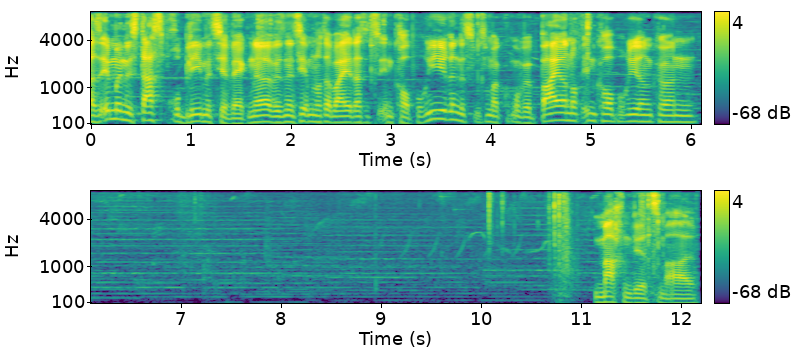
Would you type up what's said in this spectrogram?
Also immerhin ist das Problem jetzt hier weg, ne? Wir sind jetzt hier immer noch dabei, das jetzt zu inkorporieren. Jetzt müssen wir mal gucken, ob wir Bayern noch inkorporieren können. Machen wir jetzt mal.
